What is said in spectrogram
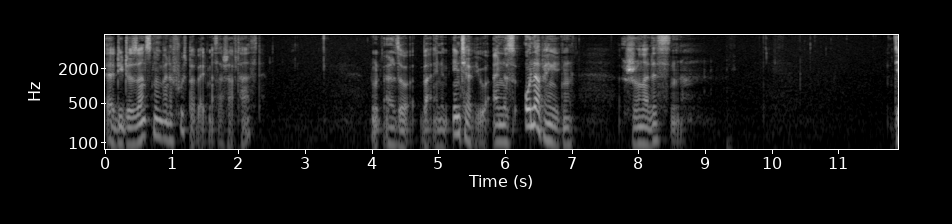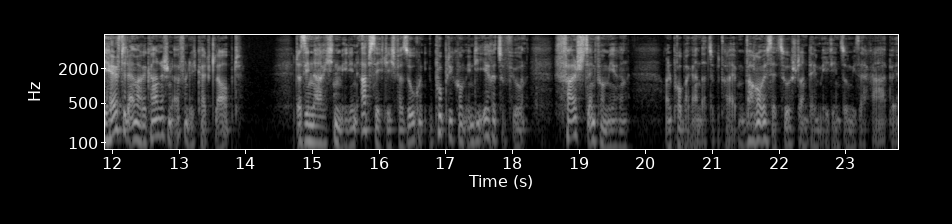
äh, die du sonst nur bei der Fußballweltmeisterschaft hast. Nun also bei einem Interview eines unabhängigen Journalisten. Die Hälfte der amerikanischen Öffentlichkeit glaubt, dass die Nachrichtenmedien absichtlich versuchen, ihr Publikum in die Irre zu führen, falsch zu informieren und Propaganda zu betreiben. Warum ist der Zustand der Medien so miserabel?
